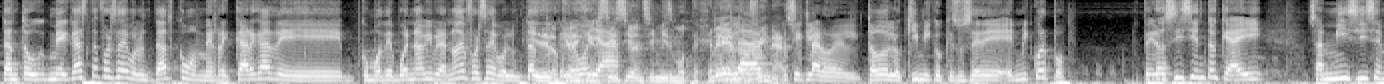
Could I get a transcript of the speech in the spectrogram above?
tanto me gasta fuerza de voluntad como me recarga de como de buena vibra, no de fuerza de voluntad. Y de lo que el ejercicio en sí mismo te genera. la- sí, claro, el- todo lo químico que sucede en mi cuerpo. Pero sí siento que hay, o sea, a mí sí se,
